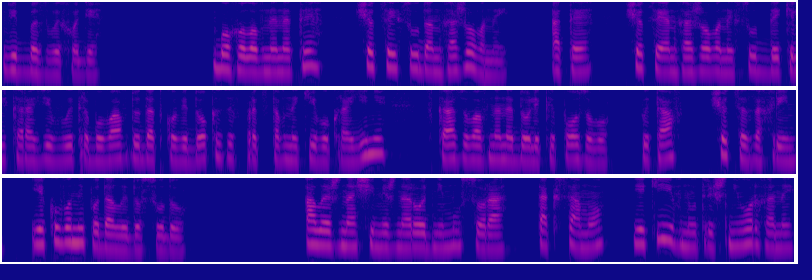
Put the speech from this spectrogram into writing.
від безвиході. Бо головне не те, що цей суд ангажований, а те, що цей ангажований суд декілька разів витребував додаткові докази в представників Україні, вказував на недоліки позову, питав, що це за хрінь, яку вони подали до суду. Але ж наші міжнародні мусора, так само, які і внутрішні органи,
